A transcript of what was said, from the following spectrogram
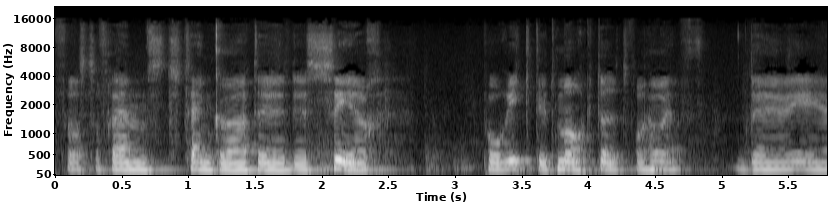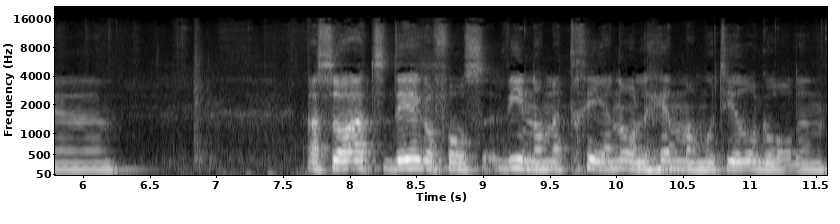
Först och främst tänker jag att det, det ser på riktigt mörkt ut för HF. Det är... Eh, alltså att Degerfors vinner med 3-0 hemma mot Djurgården.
